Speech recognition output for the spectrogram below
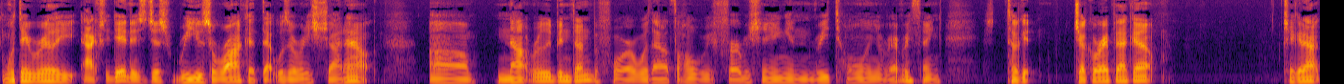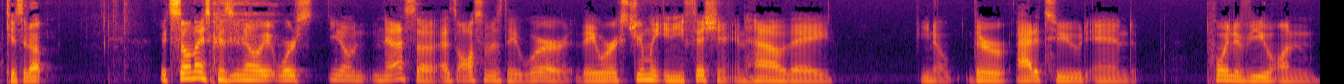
what they really actually did is just reuse a rocket that was already shot out. Um, not really been done before without the whole refurbishing and retooling of everything. Just took it, chuck it right back out. Check it out, kiss it up. It's so nice because you know it was you know NASA as awesome as they were, they were extremely inefficient in how they, you know, their attitude and point of view on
